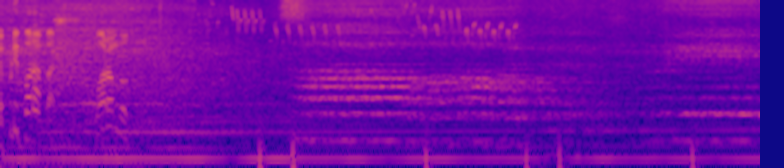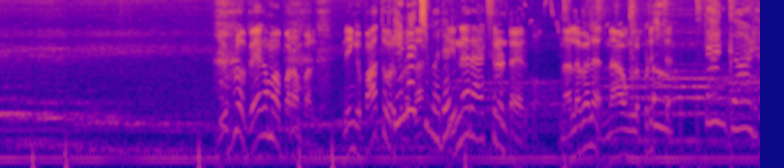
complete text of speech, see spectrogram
எப்படி போறான் பாரு? போறம்போ எவ்வளவு வேகமா போறான் பாருங்க. நீங்க பார்த்து என்னாச்சு, ஒரு மதன்? இன்னொரு ஆக்சிடென்ட் ஆயிருக்கும். நல்ல வேளை நான் உங்களை பிடிச்சிட்டேன். தேங்க் காட்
